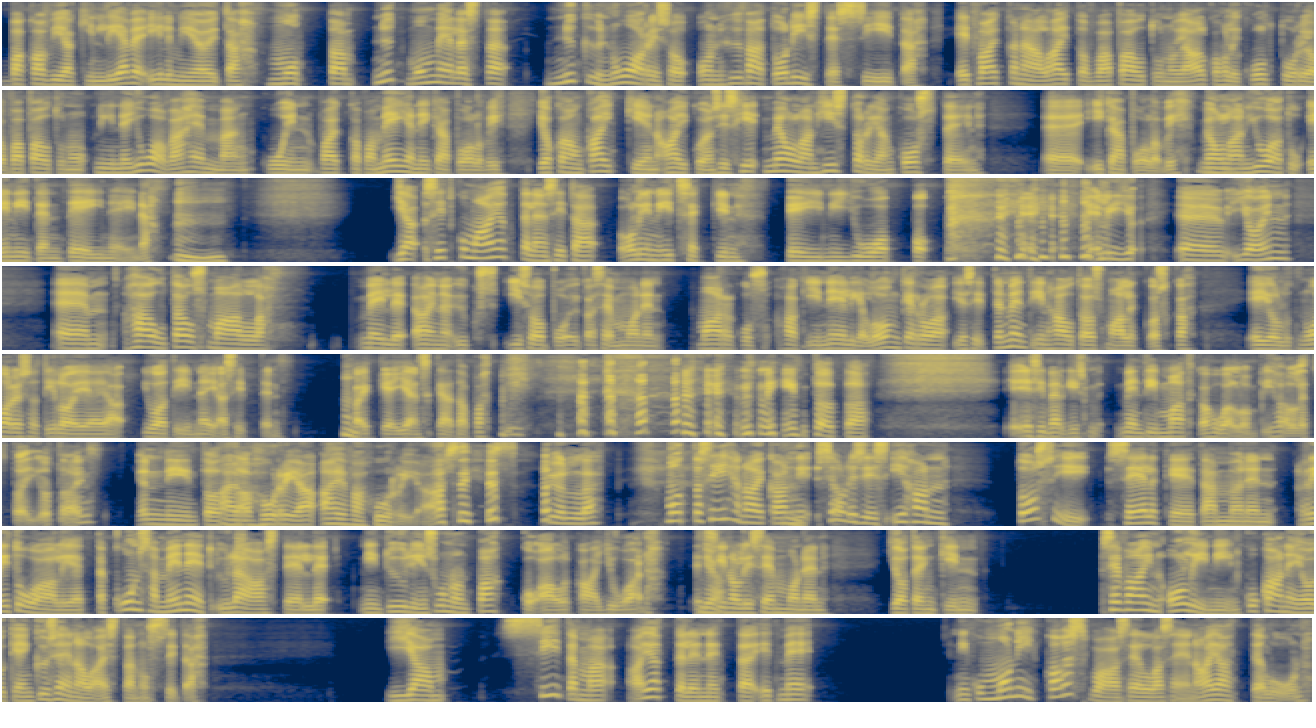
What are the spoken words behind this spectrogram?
vakaviakin lieveilmiöitä, mutta nyt mun mielestä nykynuoriso on hyvä todiste siitä, että vaikka nämä lait on vapautunut ja alkoholikulttuuri on vapautunut, niin ne juo vähemmän kuin vaikkapa meidän ikäpolvi, joka on kaikkien aikojen. Siis me ollaan historian kostein ikäpolvi. Me ollaan juotu eniten teineinä. Mm. Ja sitten kun mä ajattelen sitä, olin itsekin teinijuoppo. Eli jo, join hautausmaalla meille aina yksi iso poika, semmoinen Markus, haki neljä lonkeroa ja sitten mentiin hautausmaalle, koska ei ollut nuorisotiloja ja juotiin ne ja sitten kaikkea jänskää tapahtui. niin tota, esimerkiksi mentiin matkahuollon pihalle tai jotain. Niin tota, Aivan hurjaa, aivan hurjaa siis. Kyllä. Mutta siihen aikaan niin se oli siis ihan tosi selkeä tämmöinen rituaali, että kun sä menet yläasteelle, niin tyyliin sun on pakko alkaa juoda. Et Joo. siinä oli semmoinen jotenkin, se vain oli niin, kukaan ei oikein kyseenalaistanut sitä. Ja siitä mä ajattelen, että, että me niin kuin moni kasvaa sellaiseen ajatteluun,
